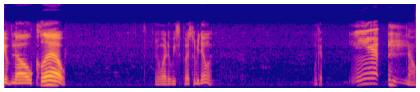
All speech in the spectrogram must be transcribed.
have no clue. What are we supposed to be doing? Okay. no.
